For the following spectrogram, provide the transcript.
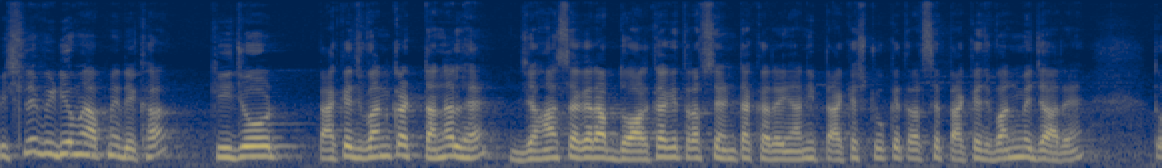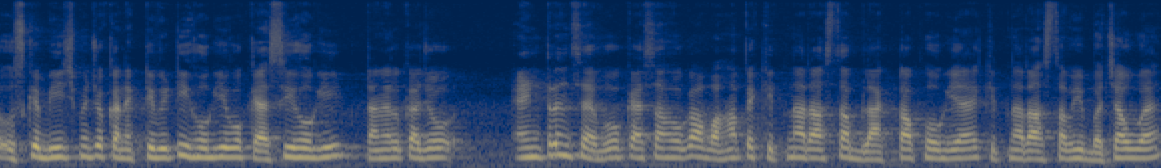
पिछले वीडियो में आपने देखा कि जो पैकेज वन का टनल है, जहाँ से अगर आप द्वारका की तरफ़ से एंटर करें यानी पैकेज टू की तरफ़ से पैकेज वन में जा रहे हैं तो उसके बीच में जो कनेक्टिविटी होगी, वो कैसी होगी? टनल का जो एंट्रेंस है, वो कैसा होगा? वहाँ पे कितना रास्ता ब्लैक टॉप हो गया है, कितना रास्ता भी बचा हुआ है?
